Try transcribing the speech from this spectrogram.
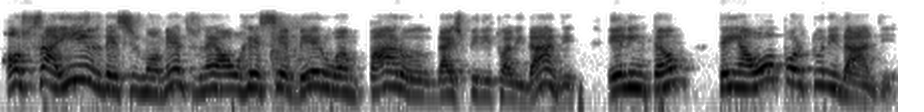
ao sair desses momentos, né, ao receber o amparo da espiritualidade, ele então tem a oportunidade.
